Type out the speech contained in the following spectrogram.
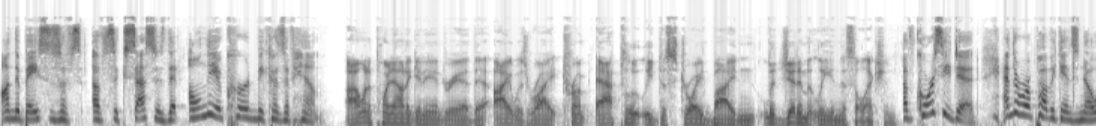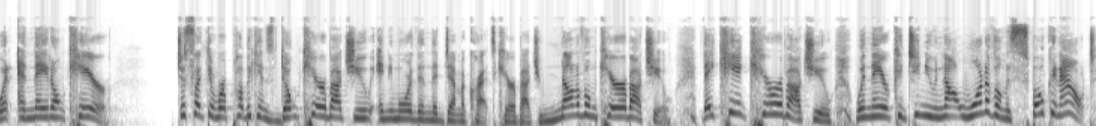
on the basis of, of successes that only occurred because of him. I want to point out again, Andrea, that I was right. Trump absolutely destroyed Biden legitimately in this election. Of course he did. And the Republicans know it, and they don't care. Just like the Republicans don't care about you any more than the Democrats care about you. None of them care about you. They can't care about you when they are continuing. Not one of them has spoken out.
